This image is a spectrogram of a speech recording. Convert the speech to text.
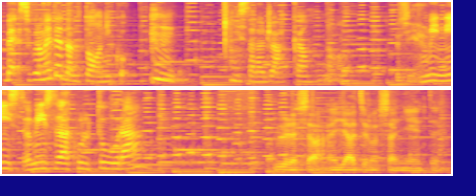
Beh, sicuramente è daltonico. Vista la giacca? No. Così. Un ministro, un ministro della cultura? Lui le sa, e gli altri non sa niente.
